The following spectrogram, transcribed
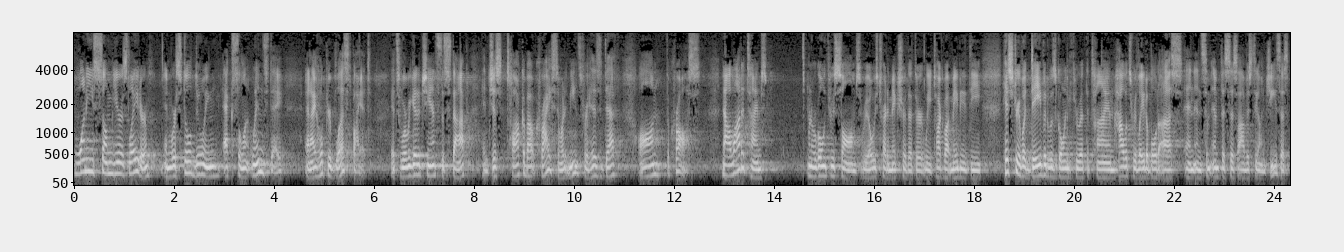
20 some years later, and we're still doing Excellent Wednesday, and I hope you're blessed by it. It's where we get a chance to stop and just talk about Christ and what it means for his death on the cross. Now, a lot of times, when we're going through Psalms, we always try to make sure that we talk about maybe the history of what David was going through at the time, how it's relatable to us, and, and some emphasis, obviously, on Jesus.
